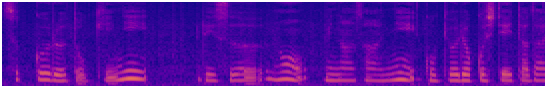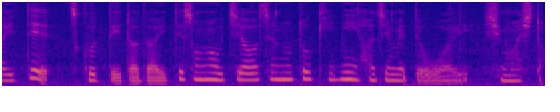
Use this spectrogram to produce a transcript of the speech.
作る時にリスの皆さんにご協力していただいて作っていただいてその打ち合わせの時に初めてお会いしました。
